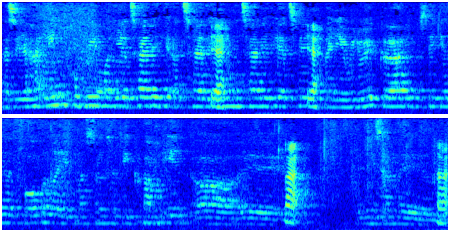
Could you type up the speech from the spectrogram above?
Altså, jeg har ingen problemer i at tage det her og tage det ja. ind og tage det her til, ja. men jeg ville jo ikke gøre det, hvis ikke jeg havde forberedt mig, sådan så det kom ind og øh, Nej. ligesom øh, Nej.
